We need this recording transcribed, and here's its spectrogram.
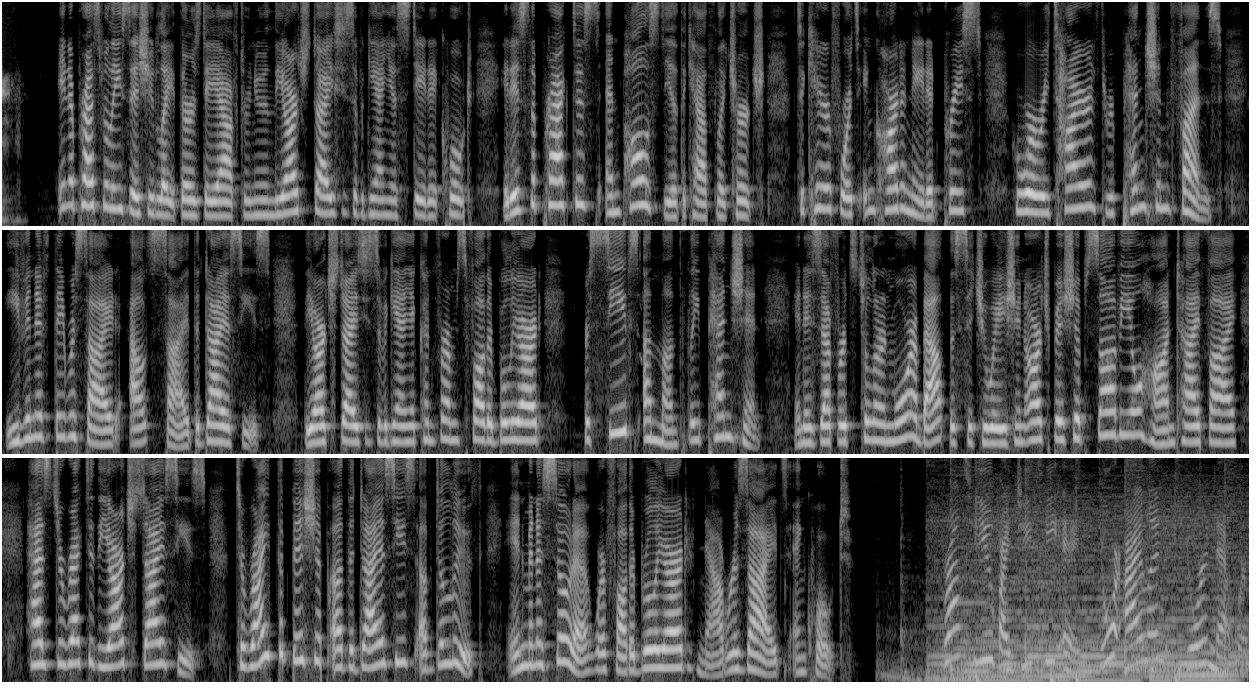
In a press release issued late Thursday afternoon, the Archdiocese of Agana stated, quote, It is the practice and policy of the Catholic Church to care for its incardinated priests who were retired through pension funds, even if they reside outside the diocese. The Archdiocese of Agana confirms Father Brouillard receives a monthly pension. In his efforts to learn more about the situation, Archbishop Savio Hon Tai-Fai has directed the Archdiocese to write the Bishop of the Diocese of Duluth in Minnesota, where Father Brouillard now resides. End quote. Brought to you by GTA, your island, your network.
